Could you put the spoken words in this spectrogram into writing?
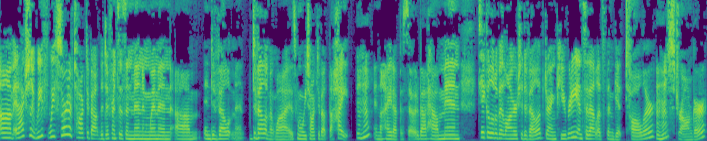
Um, and actually, we've we've sort of talked about the differences in men and women um, in development, development wise, when we talked about the height Mhm. in the height episode, about how men take a little bit longer to develop during puberty, and so that lets them get taller, Mhm. stronger.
